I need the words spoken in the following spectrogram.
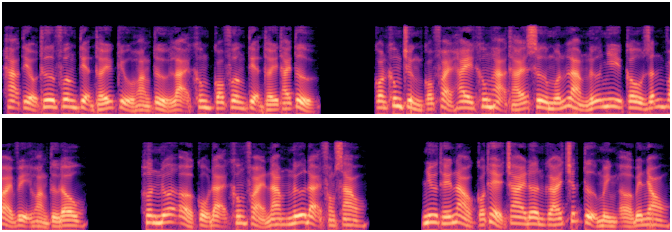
Hạ tiểu thư phương tiện thấy cửu hoàng tử lại không có phương tiện thấy thái tử. Còn không chừng có phải hay không hạ thái sư muốn làm nữ nhi câu dẫn vài vị hoàng tử đâu. Hơn nữa ở cổ đại không phải nam nữ đại phong sao. Như thế nào có thể trai đơn gái trước tự mình ở bên nhau.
